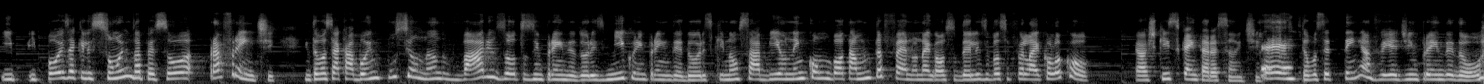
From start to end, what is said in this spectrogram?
e, e pôs aquele sonho da pessoa para frente. Então você acabou impulsionando vários outros empreendedores, microempreendedores que não sabiam nem como botar muita fé no negócio deles e você foi lá e colocou. Eu acho que isso que é interessante. É. Então você tem a veia de empreendedor.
